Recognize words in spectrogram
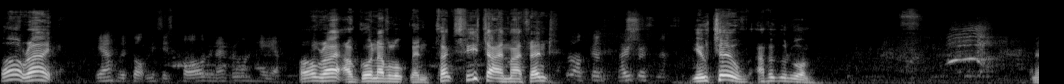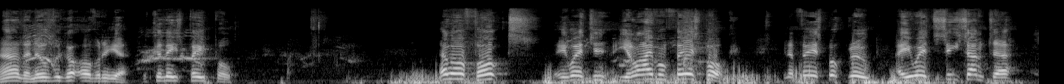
All right, Yeah, we've got Mrs. Claus and everyone here. all right. I'll go and have a look then. Thanks for your time, my friend. You're welcome. Merry Christmas. You too. Have a good one. Now then, who have we got over here? Look at these people. Hello, folks. Are you waiting? You're live on Facebook in a Facebook group. Are you waiting to see Santa? Do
